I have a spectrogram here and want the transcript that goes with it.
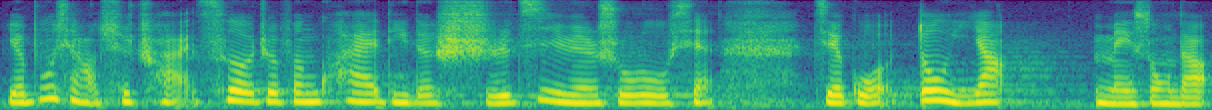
也不想去揣测这份快递的实际运输路线，结果都一样，没送到。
